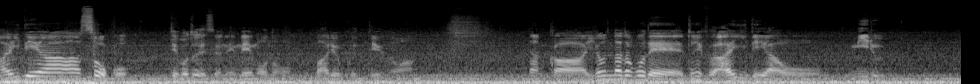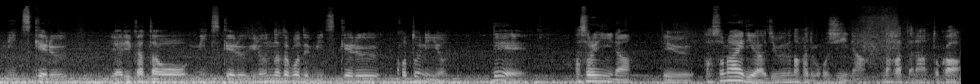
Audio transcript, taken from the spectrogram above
アイデア倉庫ってことですよね。メモの魔力っていうのは。なんかいろんなとこでとにかくアイデアを見る見つけるやり方を見つけるいろんなとこで見つけることによってあそれいいなっていうあそのアイデア自分の中でも欲しいななかったなとか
